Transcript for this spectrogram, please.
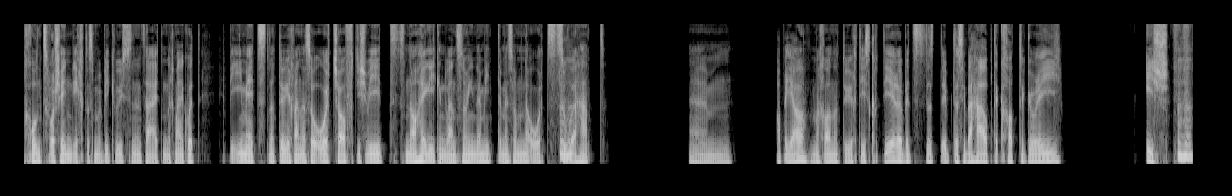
kommt es wahrscheinlich, dass man bei gewissen Zeiten, ich meine gut, bei ihm jetzt natürlich, wenn er so Ortschaft ist wie das Naheliegend, wenn es noch in der Mitte mit so einem Ort zu Mhm. hat. Ähm, aber ja, man kann natürlich diskutieren, ob, jetzt das, ob das überhaupt eine Kategorie ist. Mhm.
